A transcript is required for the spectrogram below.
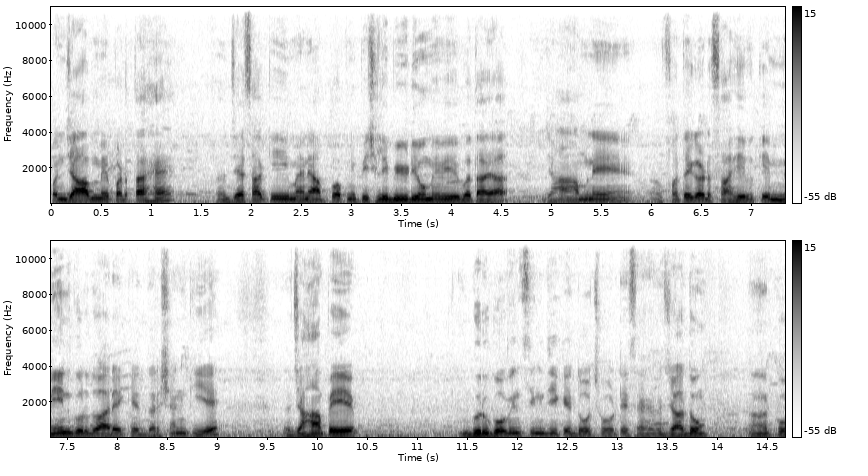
पंजाब में पड़ता है। जैसा कि मैंने आपको अपनी पिछली वीडियो में भी बताया, जहाँ हमने फतेहगढ़ साहिब के मेन गुरुद्वारे के दर्शन किए, जहाँ पे गुरु गोविंद सिंह जी के दो छोटे साहबजादों को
